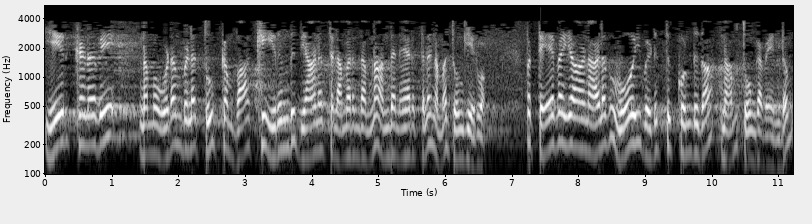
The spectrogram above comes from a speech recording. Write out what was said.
ஏற்கனவே நம்ம உடம்புல தூக்கம் பாக்கி இருந்து தியானத்தில் அமர்ந்தோம்னா அந்த நேரத்துல நம்ம தூங்கிடுவோம். இப்ப தேவையான அளவு ஓய்வு எடுத்துக்கொண்டுதான் நாம் தூங்க வேண்டும்.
